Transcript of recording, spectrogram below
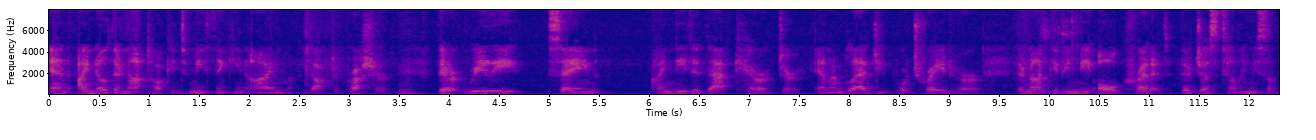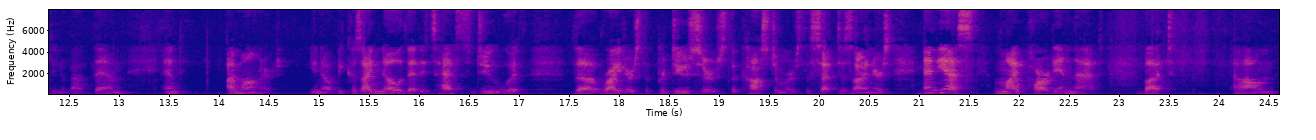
And I know they're not talking to me thinking I'm Dr. Crusher. Mm. they're really saying I needed that character and I'm glad you portrayed her. They're not giving me all credit. They're just telling me something about them. And I'm honored you know because I know that it has to do with the writers, the producers, the costumers, the set designers, and yes, my part in that. But um,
